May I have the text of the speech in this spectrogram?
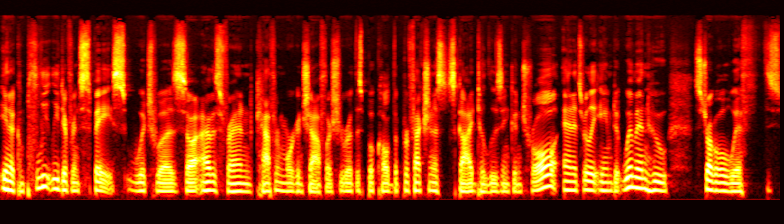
in a completely different space, which was so I have this friend, Katherine Morgan Schafler. She wrote this book called The Perfectionist's Guide to Losing Control. And it's really aimed at women who struggle with this,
